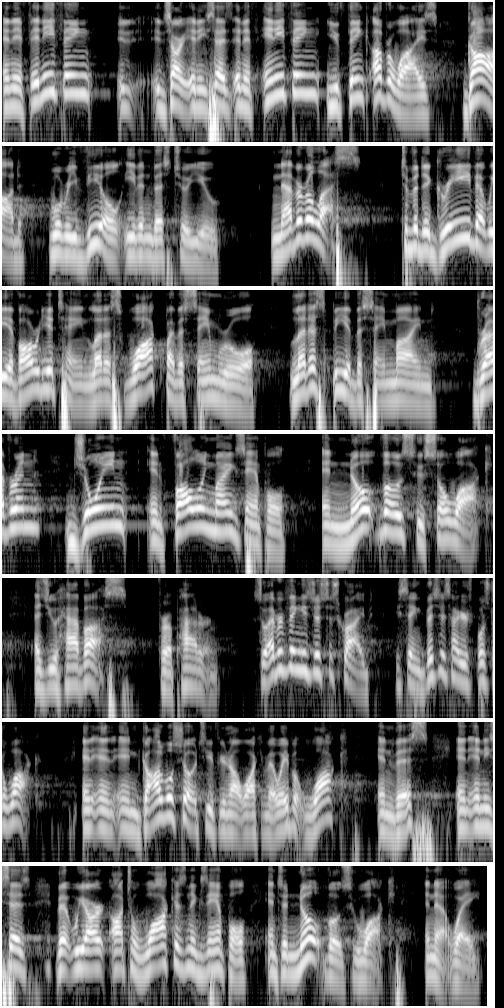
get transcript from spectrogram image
And if anything, eh, sorry, and he says, and if anything you think otherwise, God will reveal even this to you. Nevertheless, to the degree that we have already attained, let us walk by the same rule. Let us be of the same mind. Brethren, join in following my example and note those who so walk as you have us for a pattern. So everything he's just described, he's saying this is how you're supposed to walk. And, and, and God will show it to you if you're not walking that way, but walk in this. And, and he says that we are, ought to walk as an example and to note those who walk in that way.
